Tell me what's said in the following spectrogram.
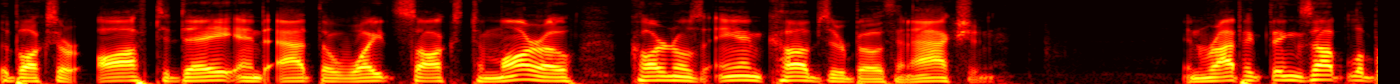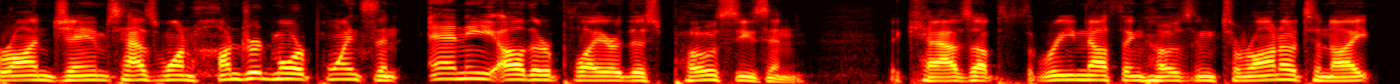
The Bucs are off today and at the White Sox tomorrow. Cardinals and Cubs are both in action. And wrapping things up, LeBron James has 100 more points than any other player this postseason. The Cavs up 3 0 hosting Toronto tonight.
